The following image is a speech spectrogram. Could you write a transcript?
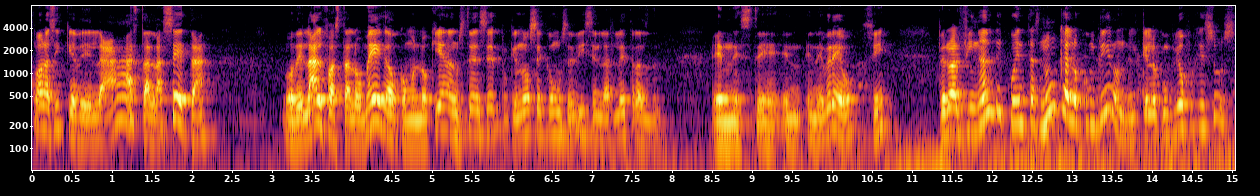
ahora sí que de la A hasta la Z, o del alfa hasta el omega, o como lo quieran ustedes ser, porque no sé cómo se dicen las letras en, este, en, en hebreo, ¿sí? Pero al final de cuentas nunca lo cumplieron, el que lo cumplió fue Jesús.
